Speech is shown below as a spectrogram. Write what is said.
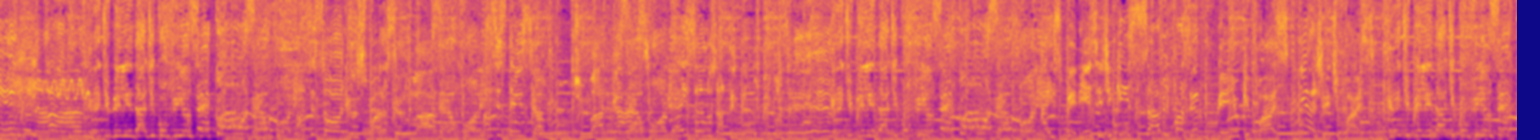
enganar. Credibilidade e confiança é com a Cellfone. Para celular, assistência multimarca. Cellfone. 10 anos atendendo bem você. Credibilidade e confiança é com a Cellfone. A experiência de quem sabe fazer bem o que faz. E a gente faz. Credibilidade e confiança é com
